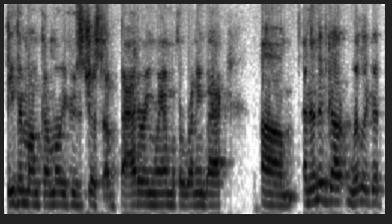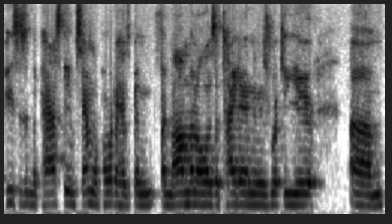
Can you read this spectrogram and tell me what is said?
David Montgomery, who's just a battering ram of a running back. Um, and then they've got really good pieces in the pass game. Sam LaPorta has been phenomenal as a tight end in his rookie year. Um,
